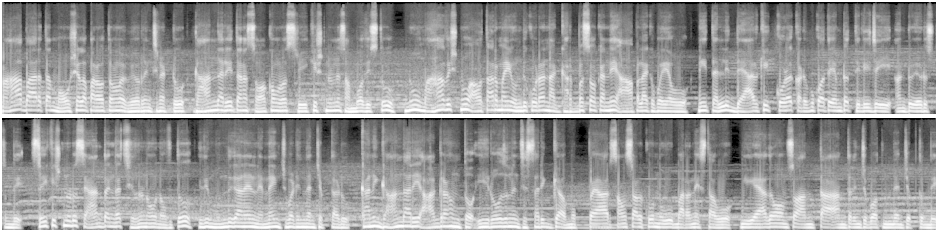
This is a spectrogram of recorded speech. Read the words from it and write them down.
మహాభారత మౌషల పర్వతంలో వివరించినట్టు గాంధారి తన శోకంలో శ్రీకృష్ణుని సంబోధిస్తూ నువ్వు మహావిష్ణువు అవతారమై ఉండి కూడా నా గర్భశోకాన్ని ఆపలేకపోయావు. నీ తల్లి దేవకి కూడా కడుపు కోత ఏమిటో తెలియజేయి అంటూ ఏడుస్తుంది. శ్రీకృష్ణుడు శాంతంగా చిరునవ్వు నవ్వుతూ ఇది ముందుగానే నిర్ణయించబడిందని చెప్తాడు. కానీ గాంధారి ఆగ్రహంతో ఈ రోజు నుంచి సరిగ్గా ముప్పై ఆరు సంవత్సరాలకు నువ్వు మరణిస్తావు. నీ యాదవ వంశం అంతా అంతరించిపోతుంది అని చెప్తుంది.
